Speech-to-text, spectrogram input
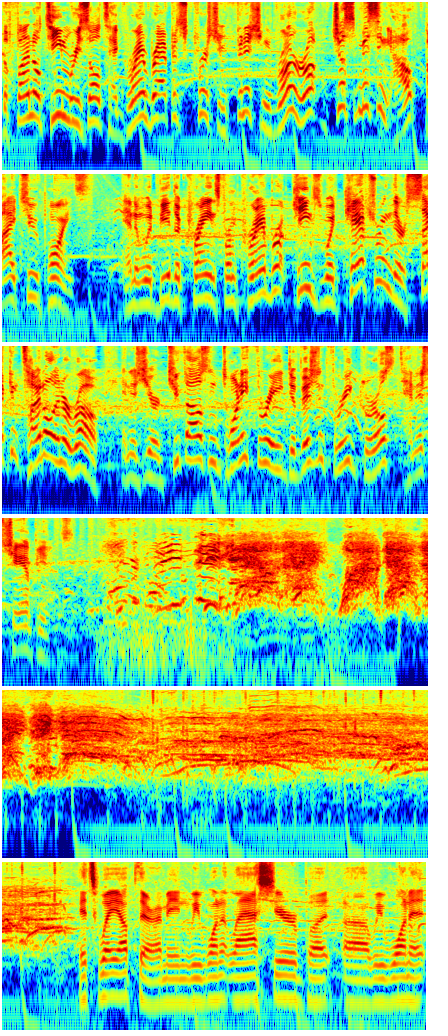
The final team results had Grand Rapids Christian finishing runner up, just missing out by two points. And it would be the Cranes from Cranbrook Kingswood capturing their second title in a row and is your 2023 Division III Girls Tennis Champions. It's way up there. I mean, we won it last year, but uh, we won it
